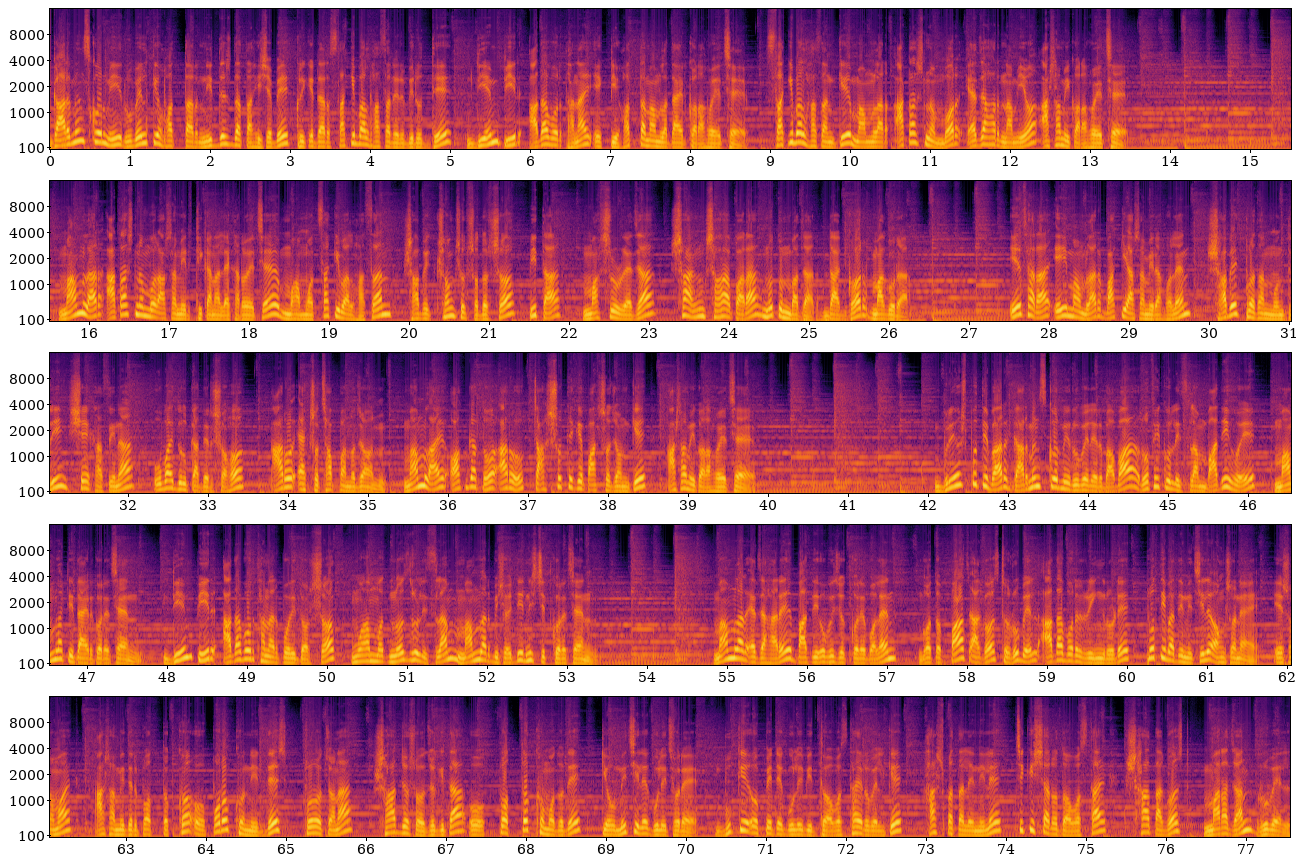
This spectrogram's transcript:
Garments কর্মী রুবেলকে হত্যার নির্দেশদাতা হিসেবে ক্রিকেটার সাকিব আল হাসানের বিরুদ্ধে ডিএমপির আদাবর থানায় একটি হত্যা মামলা দায়ের করা হয়েছে। সাকিব আল হাসানকে মামলার আঠাশ নম্বর এজাহার নামীয় আসামি করা হয়েছে। মামলার আঠাশ নম্বর আসামির ঠিকানা লেখা রয়েছে মোহাম্মদ সাকিব আল হাসান, সাবেক সংসদ সদস্য, পিতা মাসরুর রেজা, সাং সাহাপাড়া, নতুন বাজার, ডাকঘর, মাগুরা। এছাড়া এই মামলার বাকি আসামিরা হলেন সাবেক প্রধানমন্ত্রী শেখ হাসিনা, উবায়দুল কাদের সহ আরও একশো ছাপ্পান্ন জন। মামলায় অজ্ঞাত আরও চারশো থেকে পাঁচশো জনকে আসামি করা হয়েছে। বৃহস্পতিবার গার্মেন্টস কর্মী রুবেলের বাবা রফিকুল ইসলাম বাদী হয়ে মামলাটি দায়ের করেছেন। ডিএমপির আদাবর থানার পরিদর্শক মুহাম্মদ নজরুল ইসলাম মামলার বিষয়টি নিশ্চিত করেছেন। মামলার এজাহারে বাদী অভিযোগ করে বলেন গত পাঁচ আগস্ট রুবেল আদাবরের রিং রোডে প্রতিবাদী মিছিলে অংশ নেয়। এ সময় আসামিদের প্রত্যক্ষ ও পরোক্ষ নির্দেশ, প্ররোচনা, সাহায্য সহযোগিতা ও প্রত্যক্ষ মদদে কেউ মিছিলে গুলি ছোড়ে। বুকে ও পেটে গুলিবিদ্ধ অবস্থায় রুবেলকে হাসপাতালে নিলে চিকিৎসারত অবস্থায় সাত আগস্ট মারা যান রুবেল।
